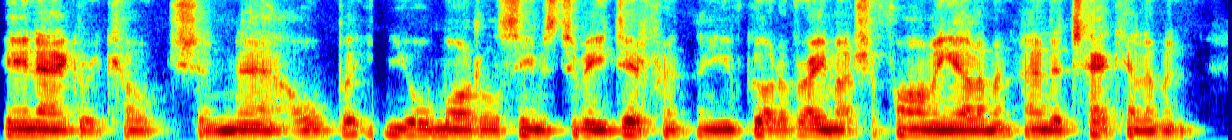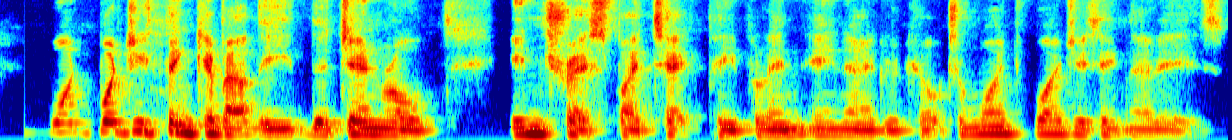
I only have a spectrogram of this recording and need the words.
in agriculture now, but your model seems to be different. You've got a very much a farming element and a tech element. What, what do you think about the, the general interest by tech people in, in agriculture? And why, why do you think that is?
